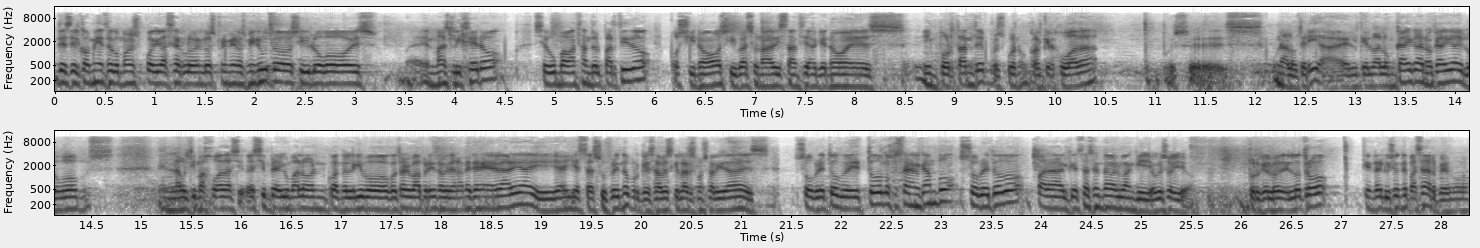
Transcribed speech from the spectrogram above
desde el comienzo como hemos podido hacerlo en los primeros minutos y luego es más ligero, según va avanzando el partido, o si no, si vas a una distancia que no es importante, pues bueno, cualquier jugada pues es una lotería. El que el balón caiga, no caiga y luego pues, en la última jugada siempre hay un balón cuando el equipo contrario va perdiendo que te la meten en el área y ahí estás sufriendo porque sabes que la responsabilidad es sobre todo de todos los que están en el campo, sobre todo para el que está sentado en el banquillo, que soy yo. Porque el otro tiene la ilusión de pasar, pero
